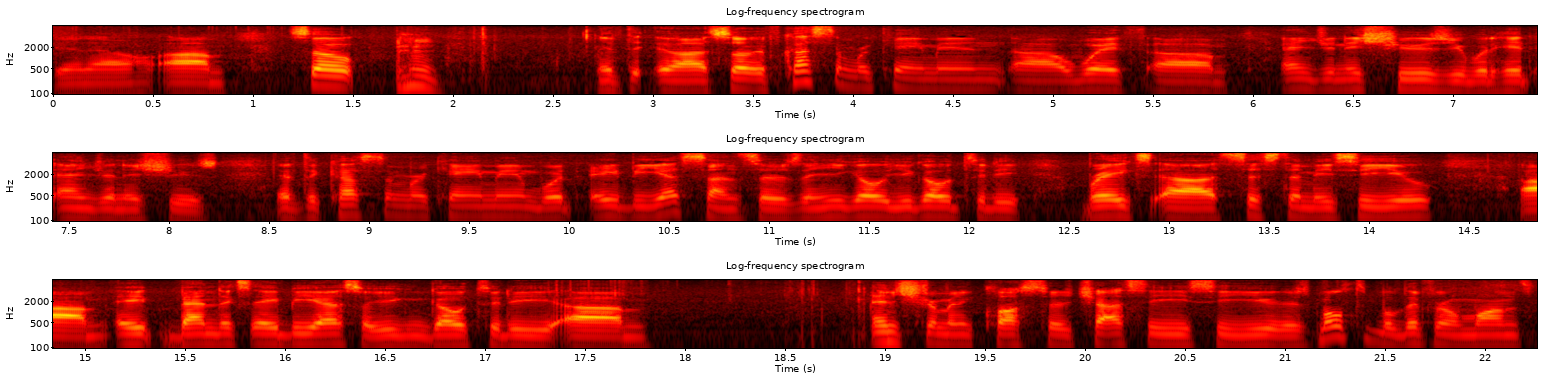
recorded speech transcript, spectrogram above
You know, um, so if the, uh, so if customer came in uh, with um, engine issues, you would hit engine issues. If the customer came in with ABS sensors, then you go you go to the brakes uh, system ECU, um, Bendix ABS, so you can go to the um, instrument cluster chassis ECU. There's multiple different ones.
